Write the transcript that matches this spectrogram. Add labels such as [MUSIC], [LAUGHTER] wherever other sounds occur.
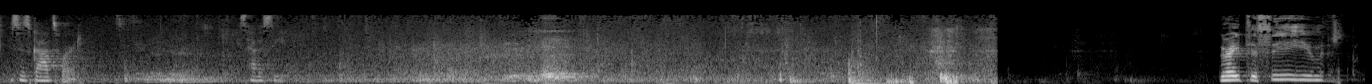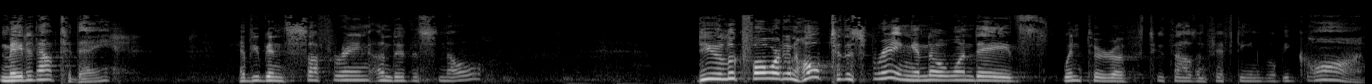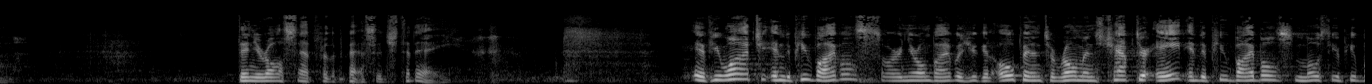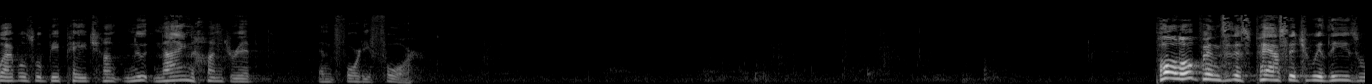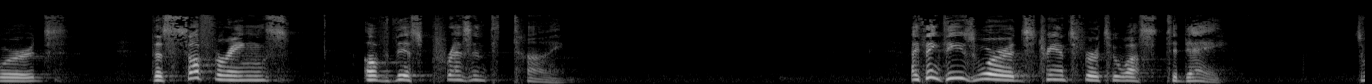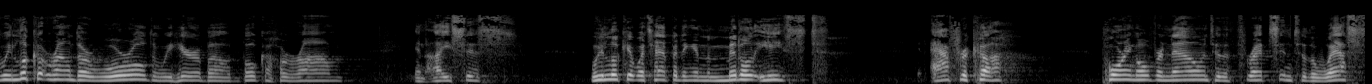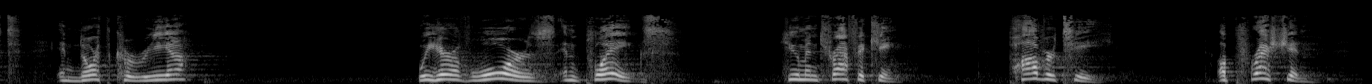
This is God's word. Please have a seat. Great to see you made it out today. Have you been suffering under the snow? Do you look forward and hope to the spring and know one day winter of 2015 will be gone? Then you're all set for the passage today. If you want in the Pew Bibles or in your own Bibles, you can open to Romans chapter 8 in the Pew Bibles. Most of your Pew Bibles will be page 944. Paul opens this passage with these words, the sufferings of this present time. I think these words transfer to us today. As we look around our world and we hear about Boko Haram and ISIS, we look at what's happening in the Middle East, Africa, pouring over now into the threats into the West, in North Korea. We hear of wars and plagues, human trafficking, poverty, oppression,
